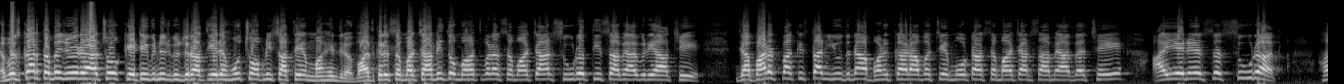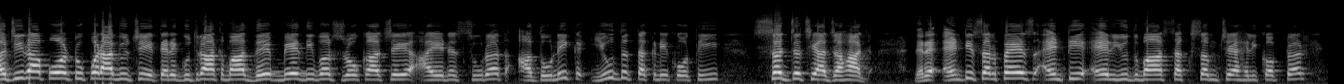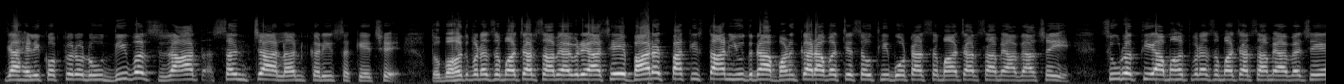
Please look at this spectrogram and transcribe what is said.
નમસ્કાર, તમે જોઈ રહ્યા છો કેટીવી ન્યૂઝ ગુજરાતી અને હું છું આપની સાથે મહેન્દ્ર. વાત કરીએ સમાચારની તો મહત્વના સમાચાર સુરતથી સામે આવી રહ્યા છે. જ્યાં ભારત પાકિસ્તાન યુદ્ધના ભણકારા વચ્ચે મોટા સમાચાર સામે આવ્યા છે. આઈએનએસ સુરત હજીરા પોર્ટ ઉપર આવ્યું છે. ત્યારે ગુજરાતમાં બે દિવસ રોકાશે આઈએનએસ સુરત. આધુનિક યુદ્ધ તકનીકોથી સજ્જ છે આ જહાજ. ત્યારે એન્ટી સરફેસ એન્ટી એર યુદ્ધમાં સક્ષમ છે હેલિકોપ્ટર, જ્યાં હેલિકોપ્ટરોનું દિવસ રાત સંચાલન કરી શકે છે. તો મહત્વના સમાચાર સામે આવી રહ્યા છે. ભારત પાકિસ્તાન યુદ્ધના ભણકારા વચ્ચે સૌથી મોટા સમાચાર સામે આવ્યા છે. સુરતથી આ મહત્વના સમાચાર સામે આવ્યા છે.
